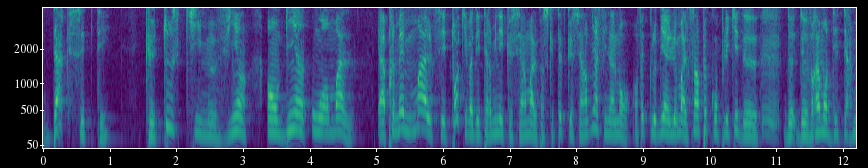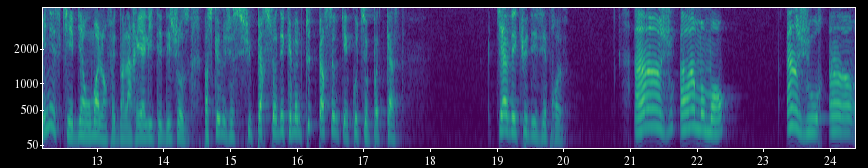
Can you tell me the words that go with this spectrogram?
d'accepter que tout ce qui me vient en bien ou en mal, et après même mal, c'est toi qui vas déterminer que c'est un mal, parce que peut-être que c'est un bien finalement. En fait, le bien et le mal, c'est un peu compliqué de, de, de vraiment déterminer ce qui est bien ou mal, en fait, dans la réalité des choses. Parce que je suis persuadé que même toute personne qui écoute ce podcast, qui a vécu des épreuves, à un, jou- à un moment, un jour, un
